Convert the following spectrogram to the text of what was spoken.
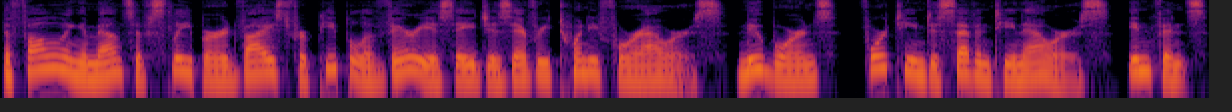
The following amounts of sleep are advised for people of various ages every 24 hours. Newborns, 14 to 17 hours, infants,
